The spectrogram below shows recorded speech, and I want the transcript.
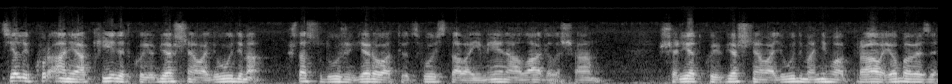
Cijeli Kur'an je akidet koji objašnjava ljudima šta su dužni vjerovati od svojstava imena Allah Đelešanu. Šarijat koji objašnjava ljudima njihova prava i obaveze,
